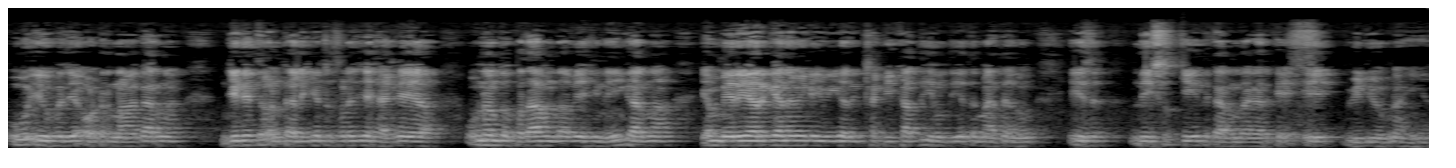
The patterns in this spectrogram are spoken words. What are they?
ਉਹ ਇਹੋ ਜਿਹੇ ਆਰਡਰ ਨਾ ਕਰਨ, ਜਿਹੜੇ ਤੋਂ ਇੰਟੈਲੀਜੈਂਟ ਥੋੜੇ ਜਿਹੇ ਹੈਗੇ ਆ, ਉਹਨਾਂ ਨੂੰ ਪਤਾ ਹੁੰਦਾ ਵੀ ਅਸੀਂ ਨਹੀਂ ਕਰਨਾ, ਜਾਂ ਮੇਰੇ ਵਰਗਿਆਂ ਨੇ ਵੀ ਕਈ ਵਾਰੀ ਠੱਗੀ ਖਾਧੀ ਹੁੰਦੀ ਹੈ ਤੇ ਮੈਂ ਤੁਹਾਨੂੰ ਇਸ ਲਈ ਸੁਚੇਤ ਕਰਨ ਦਾ ਕਰਕੇ ਇਹ ਵੀਡੀਓ ਬਣਾਈ ਆ।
